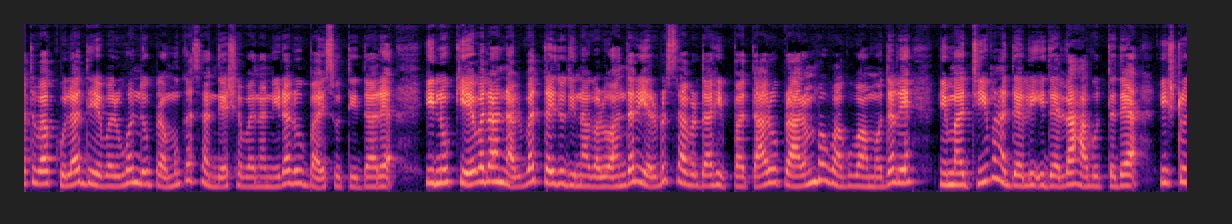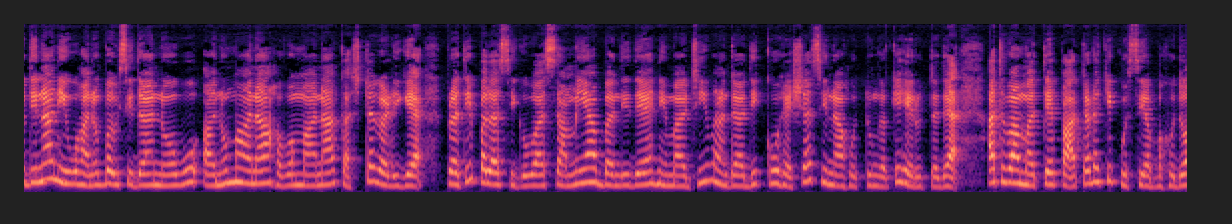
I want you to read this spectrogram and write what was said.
ಅಥವಾ ಕುಲ ದೇವರು ಒಂದು ಪ್ರಮುಖ ಸಂದೇಶವನ್ನು ನೀಡಲು ಬಯಸುತ್ತಿದ್ದಾರೆ. ಇನ್ನು ಕೇವಲ ನಲವತ್ತೈದು ದಿನಗಳು, ಅಂದರೆ ಎರಡು ಸಾವಿರದ ಇಪ್ಪತ್ತಾರು ಪ್ರಾರಂಭವಾಗುವ ಮೊದಲೇ ನಿಮ್ಮ ಜೀವನದಲ್ಲಿ ಇದೆಲ್ಲ ಆಗುತ್ತದೆ. ಇಷ್ಟು ದಿನ ನೀವು ಅನುಭವಿಸಿದ ನೋವು, ಅನುಮಾನ ಹವಾಮಾನ ಕಷ್ಟಗಳಿಗೆ ಪ್ರತಿಫಲ ಸಿಗುವ ಸಮಯ ಬಂದಿದೆ. ನಿಮ್ಮ ಜೀವನದ ಯಶಸ್ಸಿನ ಹುತ್ತುಂಗಕ್ಕೆ ಹೇರುತ್ತದೆ. ಅಥವಾ ಮತ್ತೆ ಪಾತಾಳಕ್ಕೆ ಕುಸಿಯಬಹುದು.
